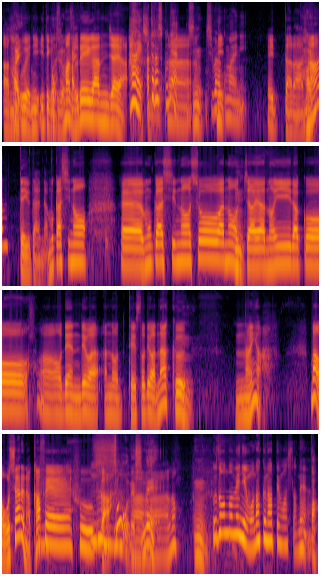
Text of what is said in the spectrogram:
あの、はい。上に行ってきましたまずレーガン茶屋はい。新しくね。しばらく前に。行ったら、はい。なんて言ったんだ。昔の、えー昔の昭和のお茶屋の飯田子あおでんではあのテイストではなく、なんや。まあおしゃれなカフェ風か、そうですね。あの。うん。うどんのメニューもなくなってましたね。あ。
